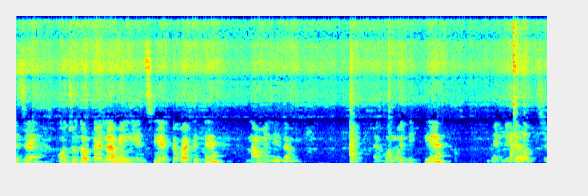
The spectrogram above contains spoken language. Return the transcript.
এই যে কচু তরকারি নামিয়ে নিয়েছি, একটা বাটিতে নামিয়ে নিলাম। এখন ওই দিক দিয়ে ভেন্ডিটা হচ্ছে।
